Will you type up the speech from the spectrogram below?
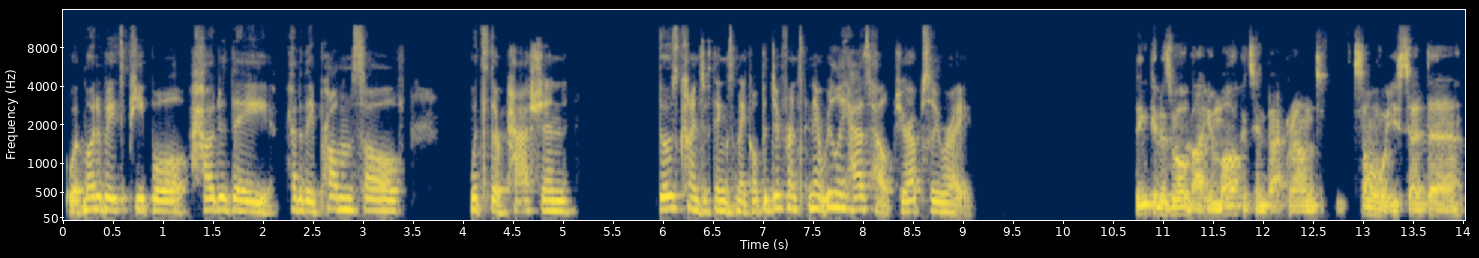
what motivates people how do they how do they problem solve what's their passion those kinds of things make all the difference and it really has helped you're absolutely right thinking as well about your marketing background some of what you said there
